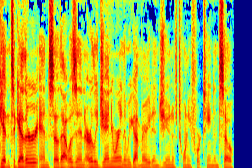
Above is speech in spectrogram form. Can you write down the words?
getting together and so that was in early January and then we got married in June of 2014. And so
